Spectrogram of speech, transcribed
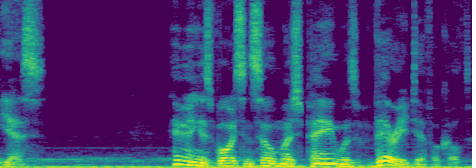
Yes. Hearing his voice in so much pain was very difficult.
